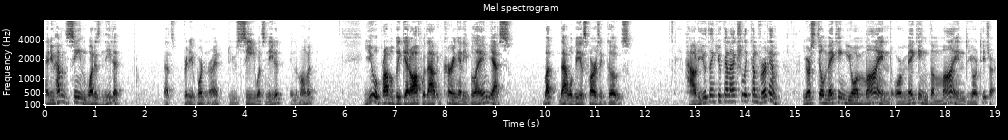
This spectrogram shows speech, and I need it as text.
and you haven't seen what is needed. That's pretty important, right? Do you see what's needed in the moment? You will probably get off without incurring any blame, yes, but that will be as far as it goes. How do you think you can actually convert him? You're still making your mind or making the mind your teacher.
